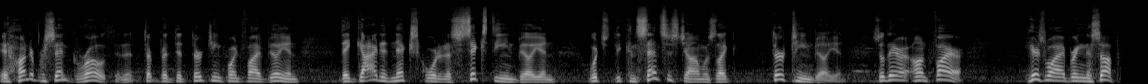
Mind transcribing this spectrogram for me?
100% growth, and it did 13.5 billion. They guided next quarter to 16 billion, which the consensus, John, was like 13 billion. So they're on fire. Here's why I bring this up.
